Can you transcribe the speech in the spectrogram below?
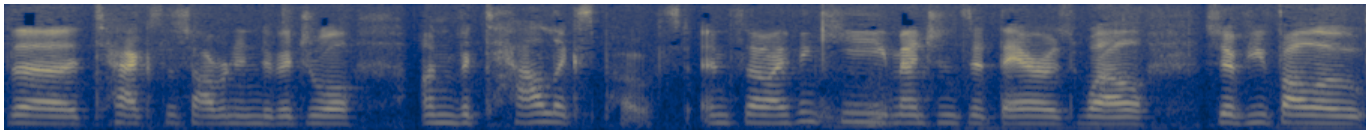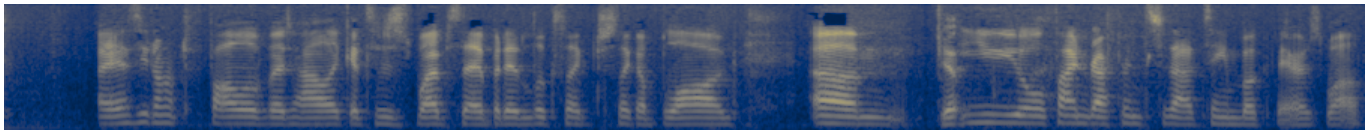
the text, the sovereign individual, on Vitalik's post. And so I think he mentions it there as well. So if you follow, I guess you don't have to follow Vitalik, it's his website, but it looks like just like a blog. Um, Yep. you, you'll find reference to that same book there as well.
